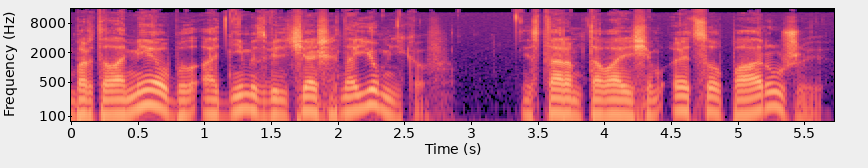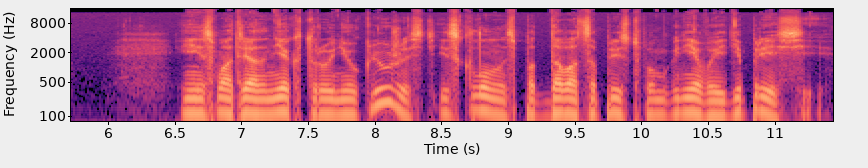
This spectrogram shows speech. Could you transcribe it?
Бартоломео был одним из величайших наемников и старым товарищем Эцио по оружию. И несмотря на некоторую неуклюжесть и склонность поддаваться приступам гнева и депрессии,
